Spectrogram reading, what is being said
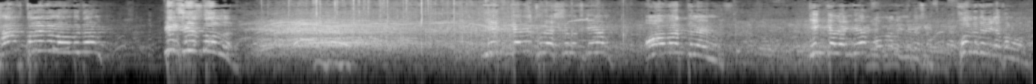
kampirini nomidan 500 dollar. Ikkala kurashchimizga ham omad tilaymiz. Ikkalangga ham omadingni bersin. Qo'lni beringlar polvonlar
